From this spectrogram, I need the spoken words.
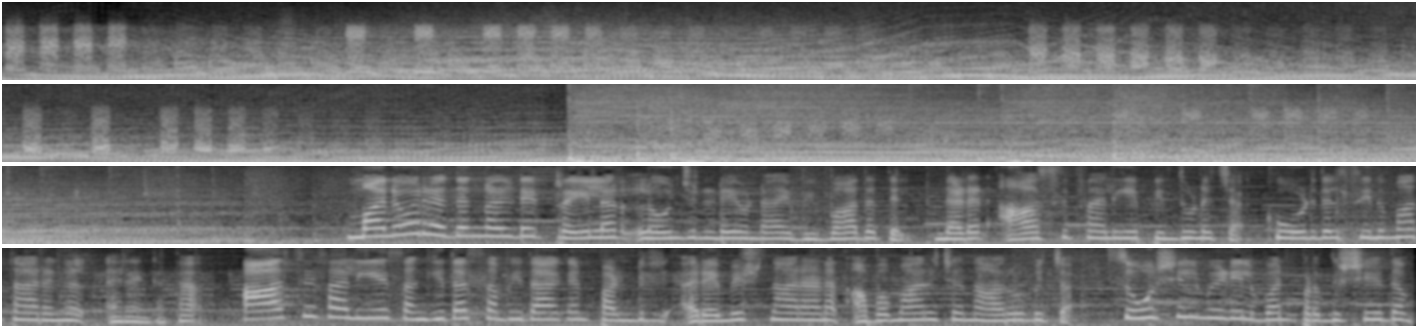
Thank you. മനോരഥങ്ങളുടെ ട്രെയിലർ ലോഞ്ചിനിടെയുണ്ടായ വിവാദത്തിൽ നടൻ ആസിഫ് അലിയെ പിന്തുണച്ച കൂടുതൽ സിനിമാ താരങ്ങൾ രംഗത്ത്. ആസിഫ് അലിയെ സംഗീത സംവിധായകൻ പണ്ഡിറ്റ് രമേശ് നാരായണൻ അപമാനിച്ചെന്ന് ആരോപിച്ച സോഷ്യൽ മീഡിയയിൽ വൻ പ്രതിഷേധം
